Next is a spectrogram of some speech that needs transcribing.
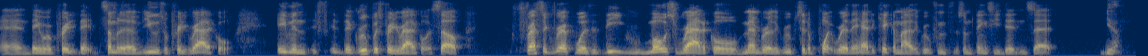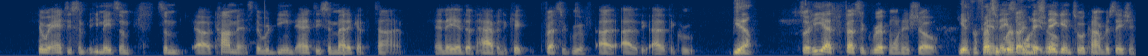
and they were pretty. They, some of their views were pretty radical. Even the group was pretty radical itself. Professor Griff was the most radical member of the group to the point where they had to kick him out of the group from some things he did and said. Yeah. They were anti. He made some some uh, comments that were deemed anti-Semitic at the time, and they ended up having to kick Professor Griff out, out of the out of the group. Yeah. So he has Professor Griff on his show, He has Professor they Griff start on they, the show. they get into a conversation.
